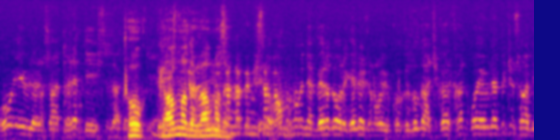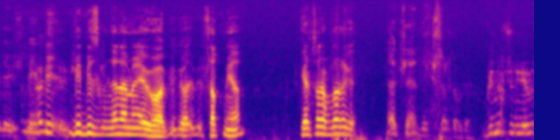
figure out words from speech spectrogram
O evlerin sahipleri hep değişti zaten. Çok. şimdi ya. Değişti Kalmadı, kalmadı. insanlardan Şimdi insan kalmadı. Hamurmu'ndan beri doğru gelirken o Kızıldağ çıkarken o evler bütün sahibi değişti. bir, bir, bir biz nenemin evi var. Bir, bir satmayan. Geri tarafları hepsi değişti. Satıldı. Günlükçünün evi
